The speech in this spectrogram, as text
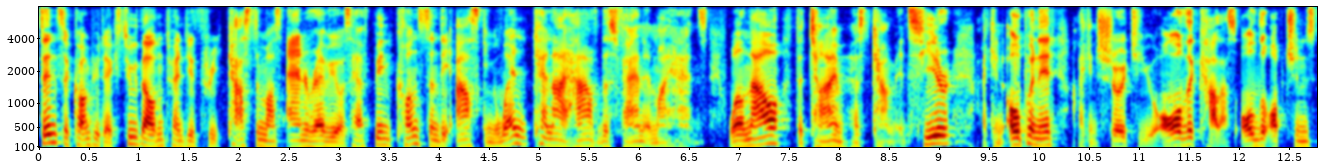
Since the Computex 2023, customers and reviewers have been constantly asking when can I have this fan in my hands? Well now the time has come. It's here, I can open it, I can show it to you all the colors, all the options,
